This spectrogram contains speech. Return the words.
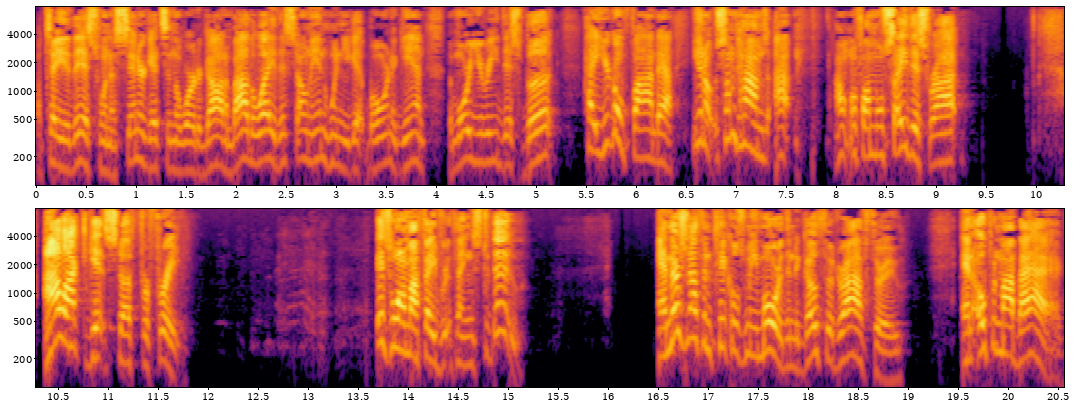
I'll tell you this, when a sinner gets in the Word of God, and by the way, this don't end when you get born again. The more you read this book, hey, you're going to find out. You know, sometimes I, I don't know if I'm going to say this right. I like to get stuff for free. It's one of my favorite things to do. And there's nothing tickles me more than to go through a drive-through and open my bag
